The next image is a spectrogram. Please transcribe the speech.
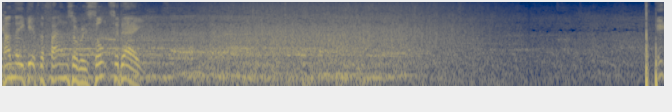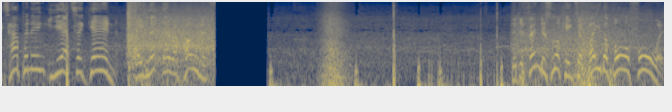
Can they give the fans a result today? It's happening yet again. They let their opponents. The defender's looking to play the ball forward.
